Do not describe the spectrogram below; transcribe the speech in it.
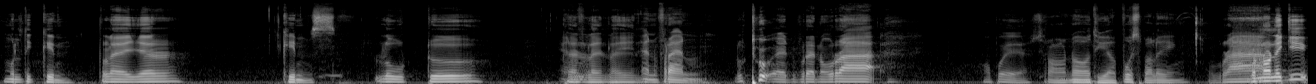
Multi game player, games ludo dan lain-lain. and friend. Ludo eh brand ora. Apa ya? Serono dihapus paling. Ora. Warna iki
